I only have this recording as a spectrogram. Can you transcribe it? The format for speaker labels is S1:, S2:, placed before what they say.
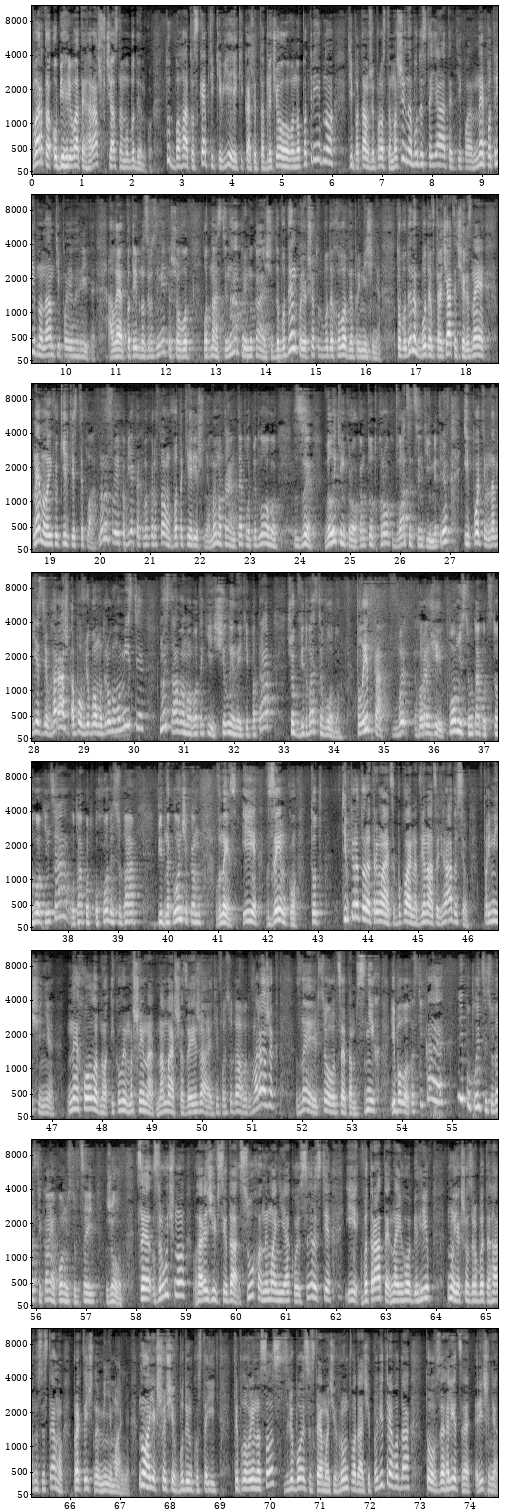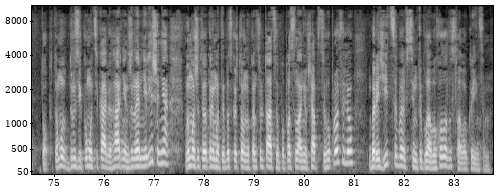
S1: Варто обігрівати гараж в частному будинку. Тут багато скептиків є, які кажуть, та для чого воно потрібно? Типа там вже просто машина буде стояти, типа не потрібно нам типа його гріти. Але потрібно зрозуміти, що от одна стіна, примикаючи до будинку, якщо тут буде холодне приміщення, то будинок буде втрачати через неї немаленьку кількість тепла. Ми на своїх об'єктах використовуємо такі рішення. Ми мотаємо теплу підлогу з великим кроком. Тут крок 20 сантиметрів, і потім на в'їзді в гараж або в будь-якому другому місці ми ставимо отакий щілинний типу трап, щоб відвести воду. Плитка в гаражі повністю отак от з того кінця, отак от уходить сюди під наклончиком вниз. І взимку тут температура тримається буквально 12 градусів, в приміщенні не холодно, і коли машина намерша заїжджає, типу сюди от в гаражик, з неї все це там сніг і болото стікає, і по плитці сюди стікає повністю в цей жолоб. Це зручно, в гаражі завжди сухо, немає ніякої сирості, і витрати на його обігрів, ну якщо зробити гарну систему, практично мінімальні. Ну а якщо ще в будинку стоїть тепловий насос з любою системою, чи ґрунт вода, чи повітря вода, то взагалі це рішення топ. Тому, друзі, кому цікаві гарні інженерні рішення, ви можете отримати безкоштовну консультацію по посиланню в шапці цього профілю. Бережіть себе, всім тепла або холоду, слава українцям!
